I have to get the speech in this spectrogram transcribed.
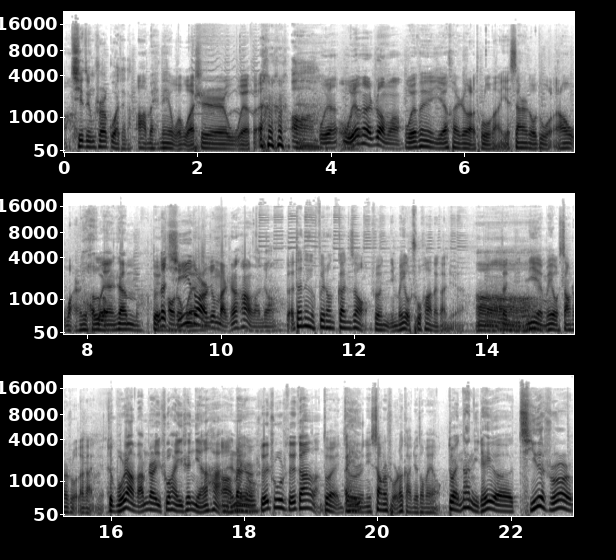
啊！骑自行车过去的。啊，没，那个我我是五月份，哦，五月五月份热吗？五月份也很热了，吐鲁番也三十多度了，然后晚上就很火。焰山嘛，对，那骑一段就满身汗了，就对但那个非常干燥，说你没有出汗的感觉，啊，但你你也没有上厕所的感觉。就不像咱们这儿一出汗一身黏汗，啊那是随出随干了。对，就是你上厕所的感觉都没有。对，那你这个骑的时候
